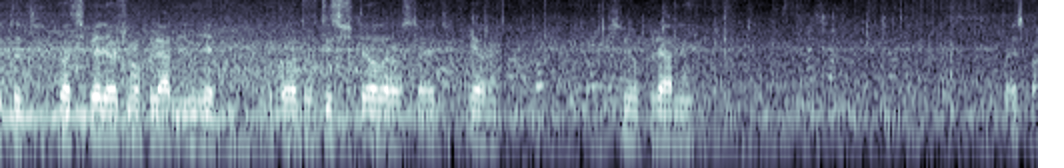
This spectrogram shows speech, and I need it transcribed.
стоит этот велосипед, очень популярный, они около 2000 долларов стоит евро. Очень популярный. Vespa.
